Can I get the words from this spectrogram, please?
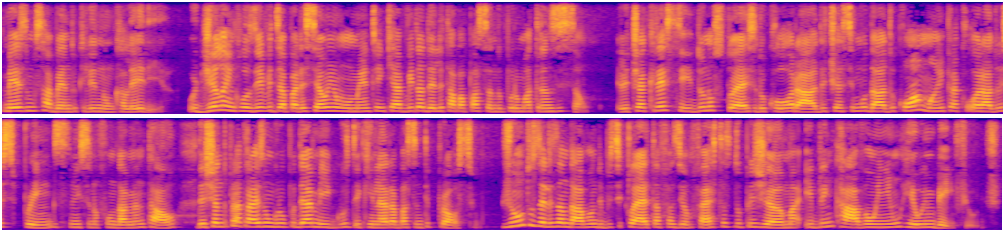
mesmo sabendo que ele nunca leria. O Dylan, inclusive, desapareceu em um momento em que a vida dele estava passando por uma transição. Ele tinha crescido no sudoeste do Colorado e tinha se mudado com a mãe para Colorado Springs, no ensino fundamental, deixando para trás um grupo de amigos de quem ele era bastante próximo. Juntos eles andavam de bicicleta, faziam festas do pijama e brincavam em um rio em Bayfield.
